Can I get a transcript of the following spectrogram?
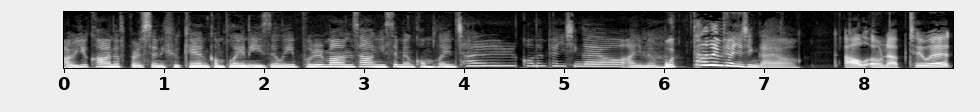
are you kind of person who can complain easily? 불만 사항 있으면 complain 잘 거는 편이신가요? 아니면 못 하는 편이신가요? I'll own up to it.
